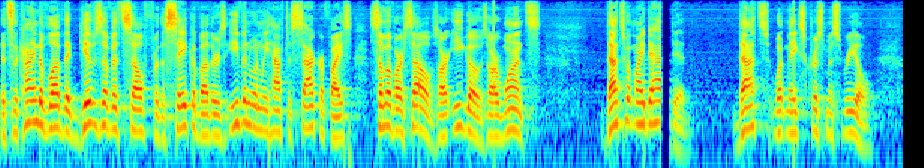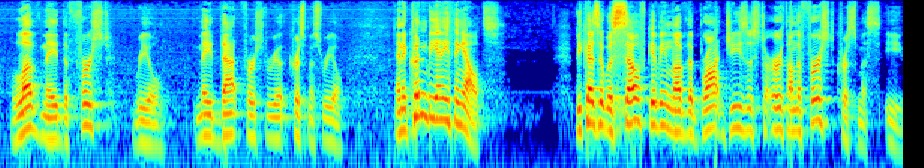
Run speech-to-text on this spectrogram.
It's the kind of love that gives of itself for the sake of others, even when we have to sacrifice some of ourselves, our egos, our wants. That's what my dad did. That's what makes Christmas real. Love made the first real, made that first real, Christmas real. And it couldn't be anything else because it was self giving love that brought Jesus to earth on the first Christmas Eve.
